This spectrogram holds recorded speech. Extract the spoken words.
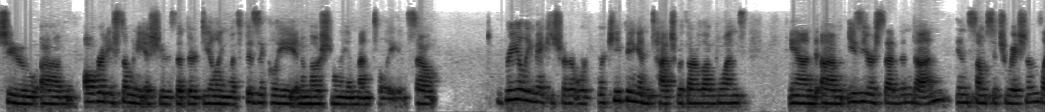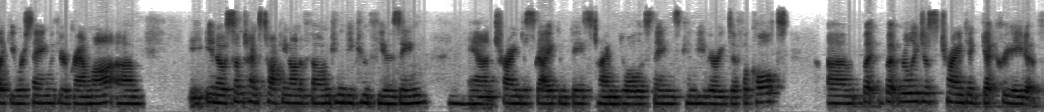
to um, already so many issues that they're dealing with physically and emotionally and mentally. And so, really making sure that we're, we're keeping in touch with our loved ones. And um, easier said than done in some situations, like you were saying with your grandma. Um, you know, sometimes talking on a phone can be confusing, mm-hmm. and trying to Skype and FaceTime and do all those things can be very difficult. Um, but but really just trying to get creative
